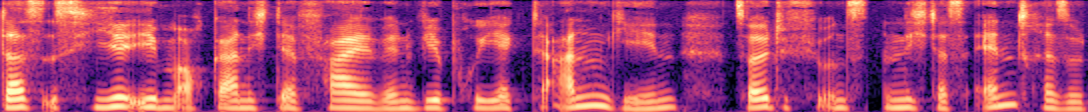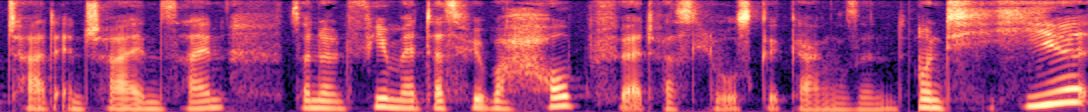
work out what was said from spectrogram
Das ist hier eben auch gar nicht der Fall. Wenn wir Projekte angehen, sollte für uns nicht das Endresultat entscheidend sein, sondern vielmehr, dass wir überhaupt für etwas losgegangen sind. Und hier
